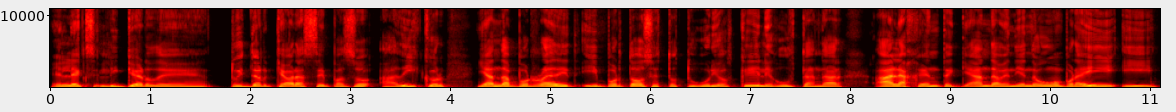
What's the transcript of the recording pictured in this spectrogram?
el ex leaker de Twitter que ahora se pasó a Discord y anda por Reddit y por todos estos tugurios que les gusta andar a la gente que anda vendiendo humo por ahí y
